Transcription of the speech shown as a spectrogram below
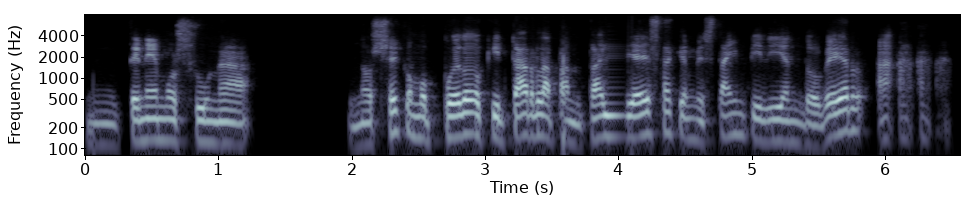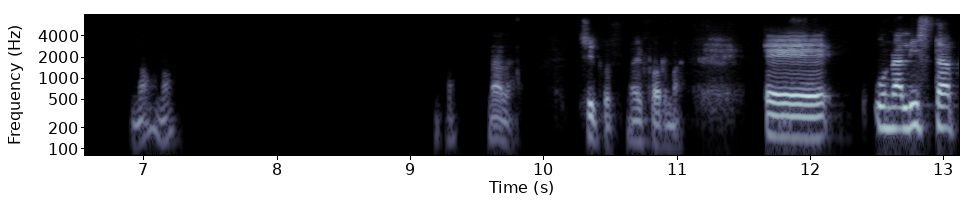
mm, tenemos una, no sé cómo puedo quitar la pantalla esta que me está impidiendo ver. Ah, ah, ah, no, no. Nada, chicos, no hay forma. Eh, una lista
